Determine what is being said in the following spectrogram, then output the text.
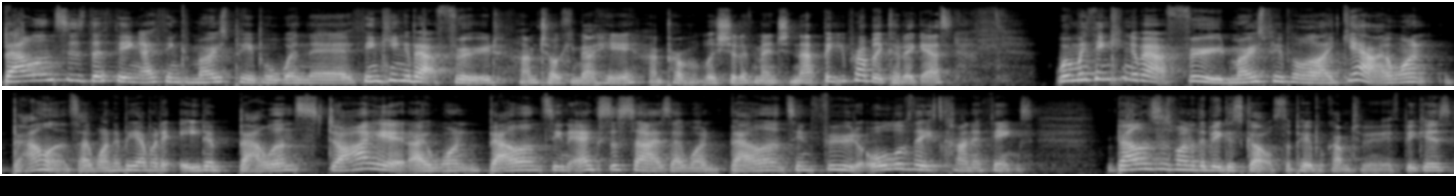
balance is the thing I think most people, when they're thinking about food, I'm talking about here, I probably should have mentioned that, but you probably could have guessed. When we're thinking about food, most people are like, yeah, I want balance. I want to be able to eat a balanced diet. I want balance in exercise. I want balance in food, all of these kind of things. Balance is one of the biggest goals that people come to me with because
